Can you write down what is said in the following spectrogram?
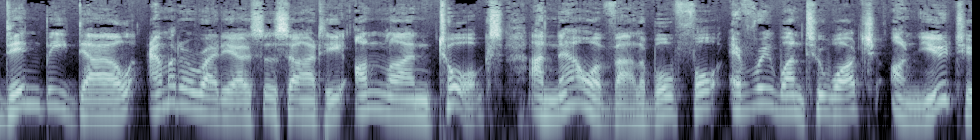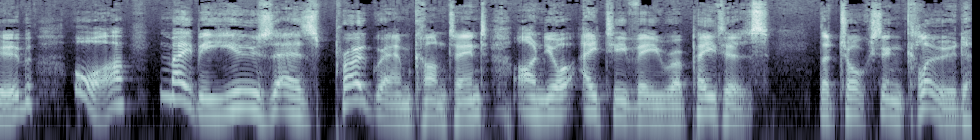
Denby Dale Amateur Radio Society online talks are now available for everyone to watch on YouTube or maybe use as program content on your ATV repeaters. The talks include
